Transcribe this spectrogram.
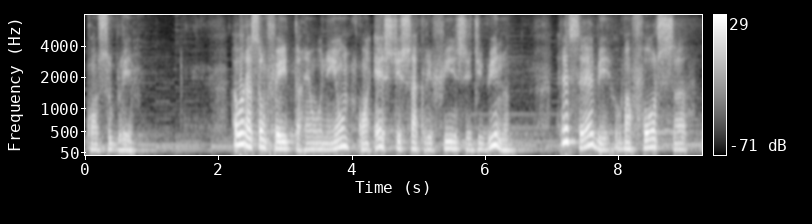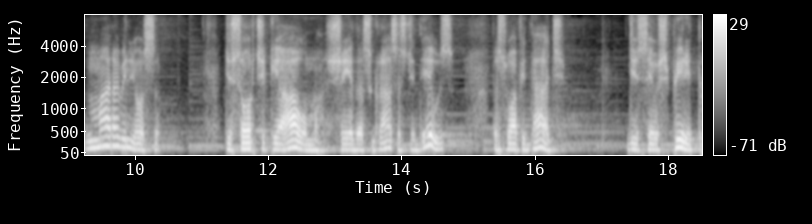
com sublime. A oração feita em união com este sacrifício divino recebe uma força maravilhosa, de sorte que a alma, cheia das graças de Deus, da suavidade de seu espírito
